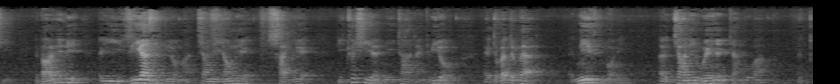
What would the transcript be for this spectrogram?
ရှိတယ်။ဘာပဲဖြစ်ဖြစ်အဲဒီဈေးရနေပြီးတော့မှဂျာနယ်ရောင်းတဲ့ဆိုင်ရဲ့ဒီထွက်ရှိတဲ့အနေအထားအတိုင်းတပည့်တော်အဲတစ်ပတ်တစ်ပတ်နေ့စဉ်ပေါ့လေ။အဲဂျာနယ်ဝယ်ရဲ့တန်ဖိုးက3000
